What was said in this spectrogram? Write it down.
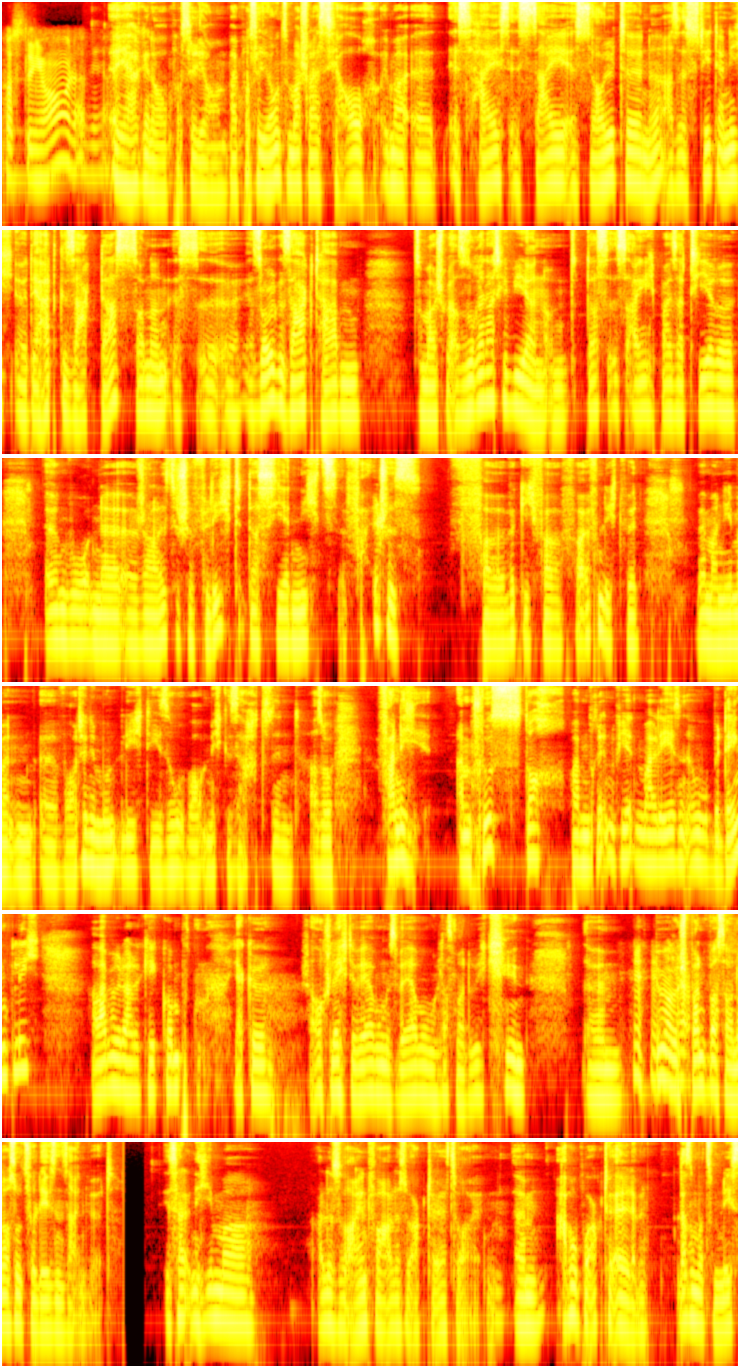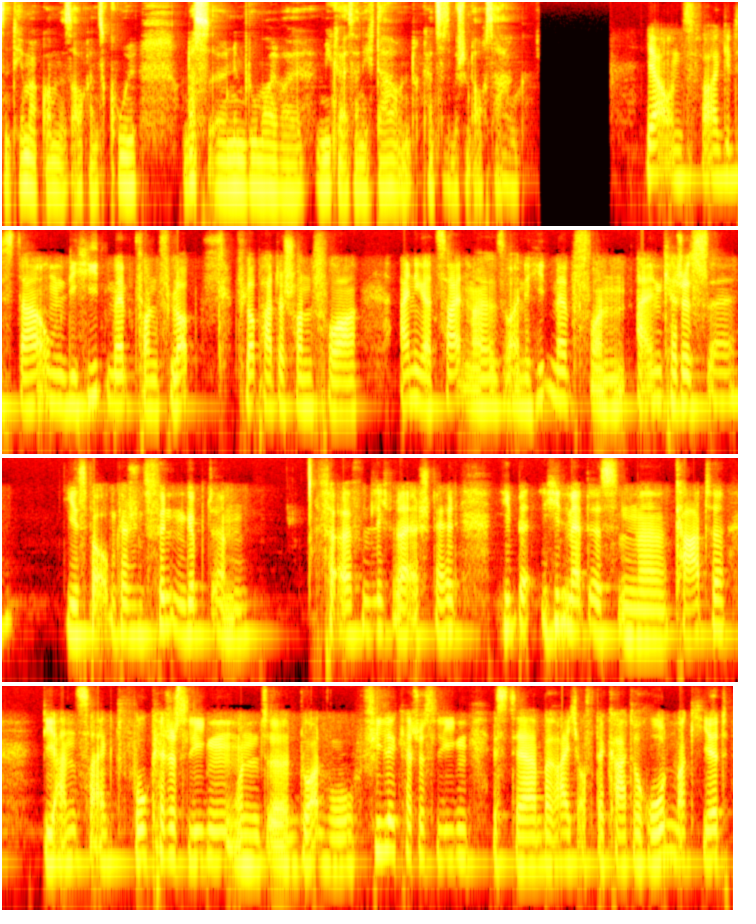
Postillon oder wer? Äh, Ja, genau, Postillon. Bei Postillon zum Beispiel heißt es ja auch immer, äh, es heißt, es sei, es sollte, ne? Also es steht ja nicht, äh, der hat gesagt das, sondern es, äh, er soll gesagt haben, zum Beispiel, also so relativieren. Und das ist eigentlich bei Satire irgendwo eine äh, journalistische Pflicht, dass hier nichts Falsches ver wirklich ver veröffentlicht wird, wenn man jemanden äh, Worte in den Mund liegt, die so überhaupt nicht gesagt sind. Also fand ich am Schluss doch beim dritten, vierten Mal lesen irgendwo bedenklich. Aber habe mir gedacht, okay, komm, Jacke, auch schlechte Werbung, ist Werbung, lass mal durchgehen. Ähm, bin mal gespannt, was da noch so zu lesen sein wird. Ist halt nicht immer alles so einfach, alles so aktuell zu halten. Ähm, apropos aktuell, damit lassen wir zum nächsten Thema kommen, das ist auch ganz cool. Und das äh, nimm du mal, weil Mika ist ja nicht da und kannst das bestimmt auch sagen. Ja, und zwar geht es da um die Heatmap von Flop. Flop hatte schon vor einiger Zeit mal so eine Heatmap von allen Caches, äh, die es bei Open Caching zu finden gibt, ähm, veröffentlicht oder erstellt. Heat- Heatmap ist eine Karte, die anzeigt, wo Caches liegen und äh, dort, wo viele Caches liegen, ist der Bereich auf der Karte rot markiert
